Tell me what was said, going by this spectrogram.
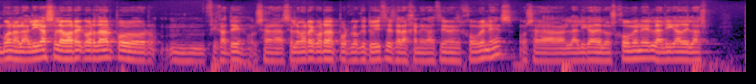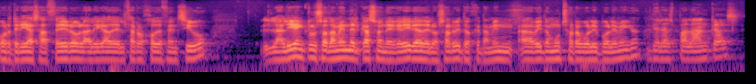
bueno, la liga se le va a recordar por, mm, fíjate, o sea, se le va a recordar por lo que tú dices de las generaciones jóvenes, o sea, la liga de los jóvenes, la liga de las porterías a cero, la liga del cerrojo defensivo, la liga incluso también del caso de Negreira, de los árbitros, que también ha habido mucho revuelo y polémica. De las palancas.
